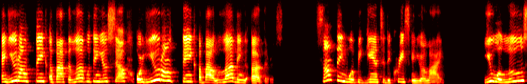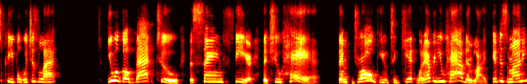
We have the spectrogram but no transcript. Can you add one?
and you don't think about the love within yourself, or you don't think about loving others, something will begin to decrease in your life. You will lose people, which is lack. You will go back to the same fear that you had that drove you to get whatever you have in life. If it's money,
